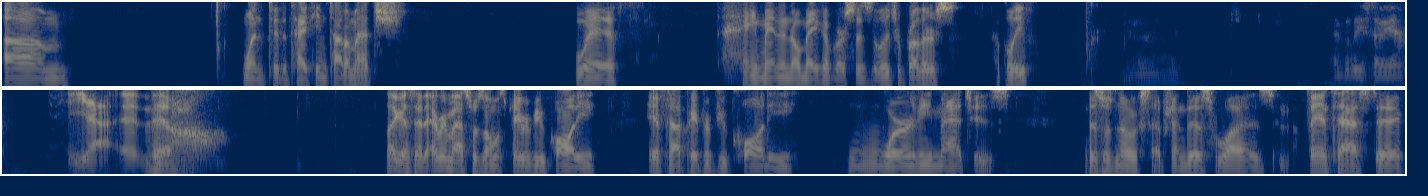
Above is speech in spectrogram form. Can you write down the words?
um, went to the tag team title match with Hangman and Omega versus the Lucha Brothers, I believe. I believe so, yeah. Yeah. Like I said, every match was almost pay per view quality, if not pay per view quality worthy matches. This was no exception. This was a fantastic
